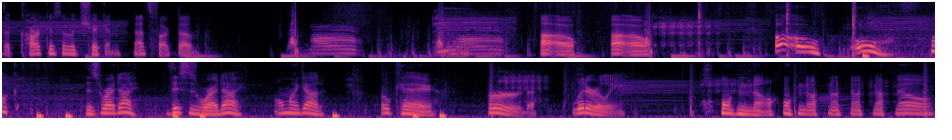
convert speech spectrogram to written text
The carcass of a chicken. That's fucked up. Uh-oh. Uh-oh. Uh-oh. Oh, fuck. This is where I die. This is where I die. Oh my god. Okay. Herd. Literally. Oh no. Oh no, no, no, no, no.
